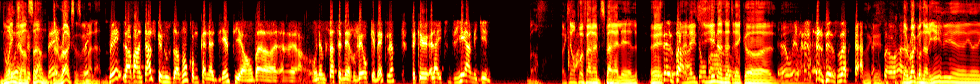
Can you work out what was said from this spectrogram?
Dwayne Ouais, Johnson. The Rock, ça serait mais- malade. Mais l'avantage que nous avons comme Canadiens, puis euh, on va, euh, on aime ça s'énerver au Québec, là, c'est qu'elle a étudié à McGill. Bon. Fait que là, on peut faire un petit parallèle. Hey, C'est ça, elle a étudié dans notre école. Eh oui, c'est ça. The Rock, on n'a rien, lui. euh,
